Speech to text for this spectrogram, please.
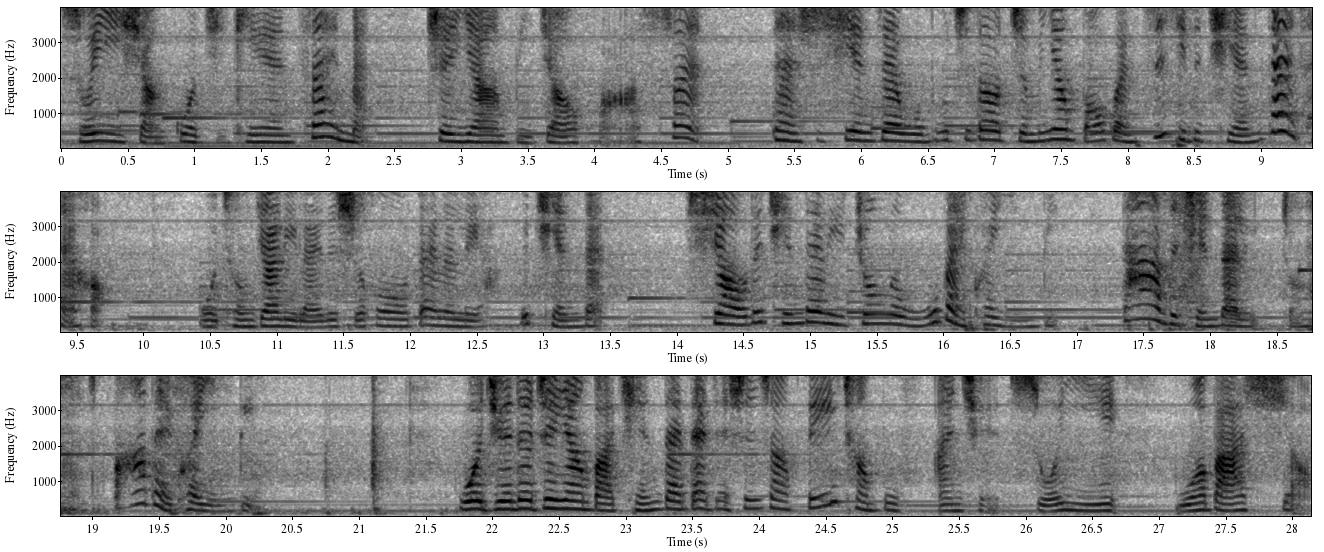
所以想过几天再买，这样比较划算。但是现在我不知道怎么样保管自己的钱袋才好。我从家里来的时候带了两个钱袋，小的钱袋里装了五百块银币，大的钱袋里装了八百块银币。我觉得这样把钱袋带在身上非常不安全，所以我把小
